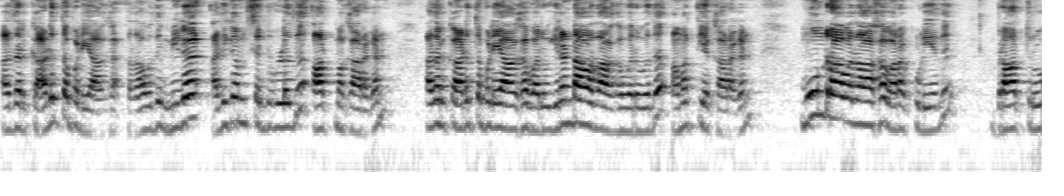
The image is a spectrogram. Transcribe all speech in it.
அதற்கு அடுத்தபடியாக அதாவது மிக அதிகம் சென்றுள்ளது ஆத்மகாரகன் அதற்கு அடுத்தபடியாக வரும் இரண்டாவதாக வருவது அமத்திய காரகன் மூன்றாவதாக வரக்கூடியது பிராத்ரு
